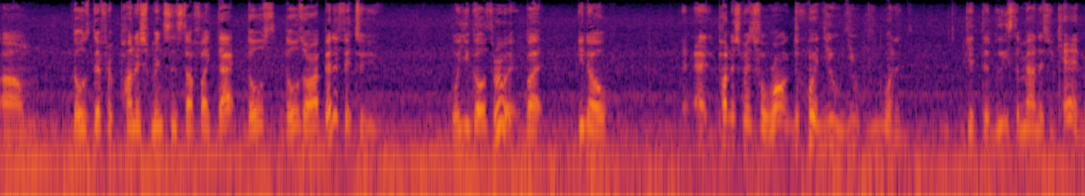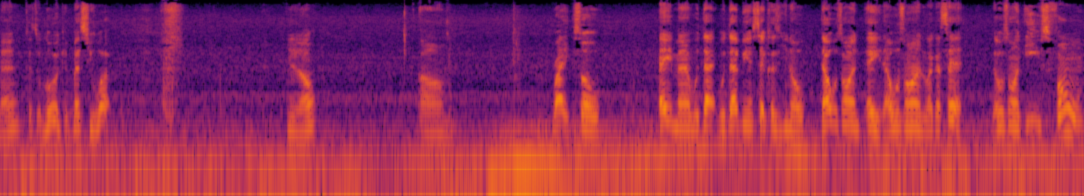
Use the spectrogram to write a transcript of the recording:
um, those different punishments and stuff like that, those those are a benefit to you when you go through it. But you know, punishments for wrongdoing, you you you want to get the least amount as you can, man, because the Lord can mess you up. You know, um, right? So, hey, man, with that with that being said, because you know that was on, hey, that was on, like I said, that was on Eve's phone,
